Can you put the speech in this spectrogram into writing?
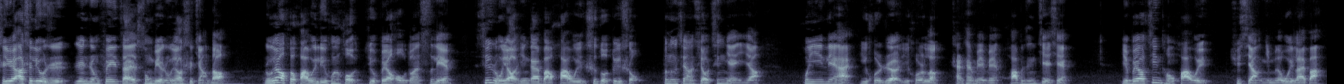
十月二十六日，任正非在送别荣耀时讲到，荣耀和华为离婚后就不要藕断丝连，新荣耀应该把华为视作对手，不能像小青年一样，婚姻恋爱一会儿热一会儿冷，缠缠绵绵，划不清界限，也不要心疼华为，去想你们的未来吧。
